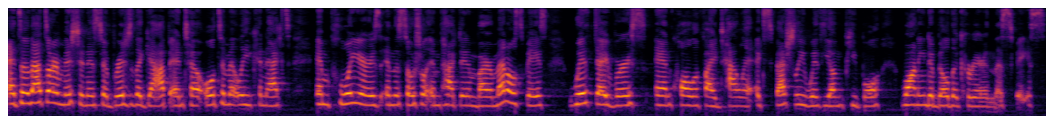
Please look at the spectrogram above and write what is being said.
And so that's our mission is to bridge the gap and to ultimately connect employers in the social impact and environmental space with diverse and qualified talent, especially with young people wanting to build a career in this space.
